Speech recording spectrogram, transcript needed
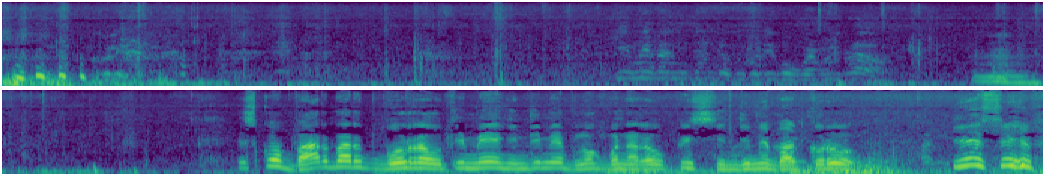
हम्म। इसको बार बार बोल रहा हूँ कि मैं हिंदी में ब्लॉग बना रहा हूँ प्लीज़ हिंदी में बात करो। ये सिर्फ़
